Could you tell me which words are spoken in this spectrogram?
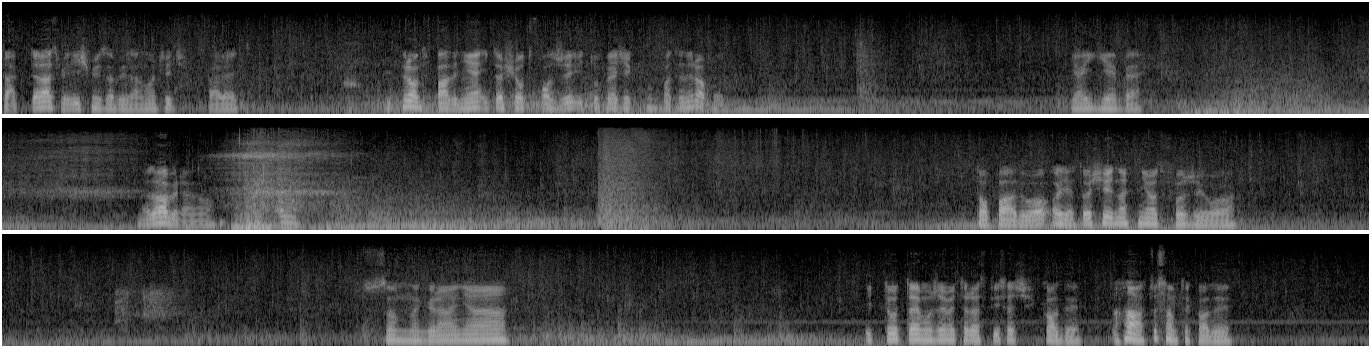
Tak, teraz mieliśmy sobie zamoczyć palec. I prąd padnie i to się otworzy i tu będzie kurwa ten robot. Ja jebę. No dobra, no. To padło. O nie, to się jednak nie otworzyło. Są nagrania. I tutaj możemy teraz pisać kody. Aha, tu są te kody.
